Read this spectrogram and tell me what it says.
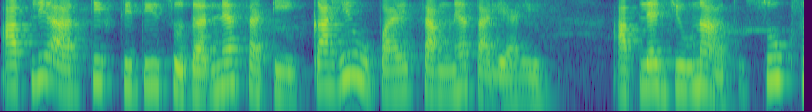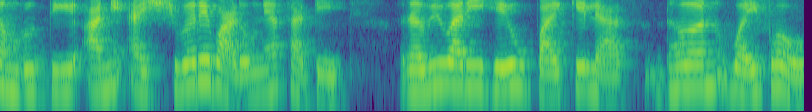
आपली आर्थिक स्थिती सुधारण्यासाठी काही उपाय सांगण्यात आले आहेत. आपल्या जीवनात सुख समृद्धी आणि ऐश्वर वाढवण्यासाठी रविवारी हे उपाय केल्यास धन वैभव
